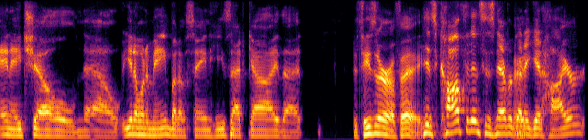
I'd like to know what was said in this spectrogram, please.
NHL now, you know what I mean? But I'm saying he's that guy that Because he's an RFA. his confidence is never going to get higher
